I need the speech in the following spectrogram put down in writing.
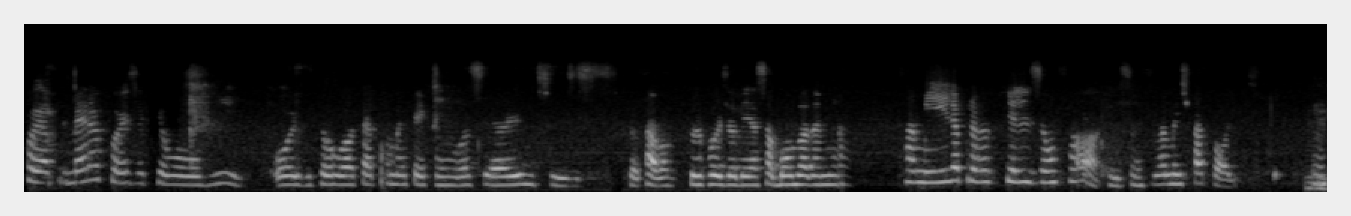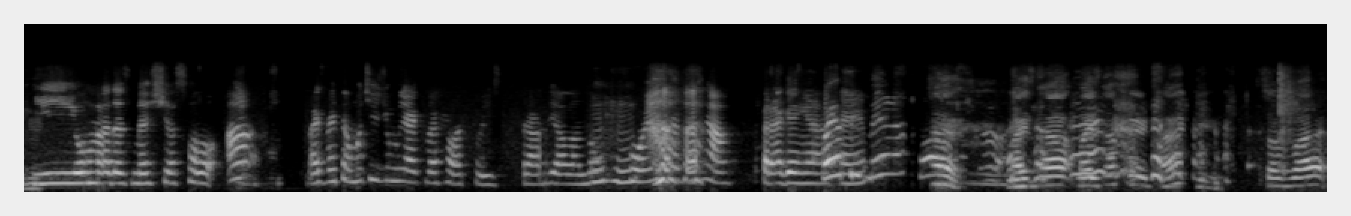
foi a primeira coisa que eu ouvi hoje, que eu até comentei com você antes, que eu tava, que eu joguei essa bomba da minha família para ver o que eles iam falar, que eles são extremamente católicos. Uhum. E uma das minhas tias falou: Ah, mas vai ter um monte de mulher que vai falar que foi estuprada e ela não uhum. foi pra ganhar. para ganhar. Foi a é. primeira foto. É, mas, na, mas na verdade, só vai,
